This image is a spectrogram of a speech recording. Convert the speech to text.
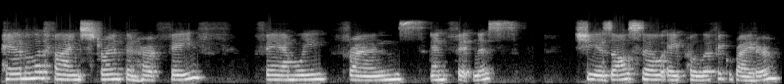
Pamela finds strength in her faith family, friends, and fitness. She is also a prolific writer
